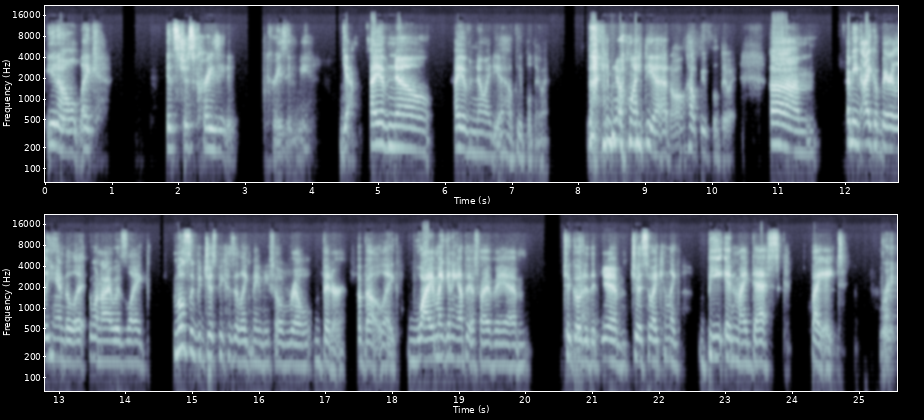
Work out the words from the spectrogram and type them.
You know, like it's just crazy to crazy to me yeah i have no i have no idea how people do it. No idea at all how people do it. Um i mean i could barely handle it when i was like mostly just because it like made me feel real bitter about like why am i getting up at 5 a.m to go yeah. to the gym just so i can like be in my desk by 8 right.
